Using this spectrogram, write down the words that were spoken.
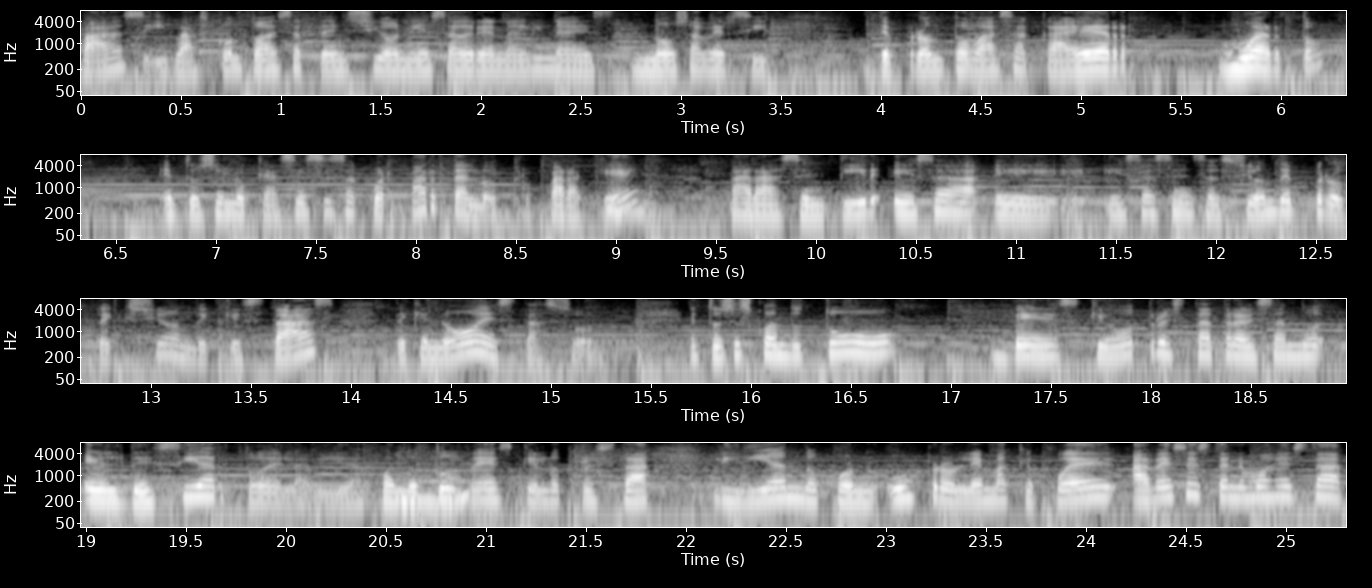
vas y vas con toda esa tensión y esa adrenalina es no saber si de pronto vas a caer muerto, entonces lo que haces es acuerparte al otro. ¿Para qué? Para sentir esa, eh, esa sensación de protección, de que estás, de que no estás solo. Entonces cuando tú ves que otro está atravesando el desierto de la vida, cuando tú Ujú. ves que el otro está lidiando con un problema que puede, a veces tenemos esta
